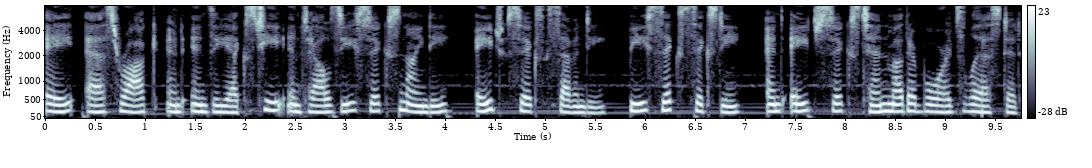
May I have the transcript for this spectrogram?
ASRock and NZXT Intel Z690, H670, B660, and H610 motherboards listed.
